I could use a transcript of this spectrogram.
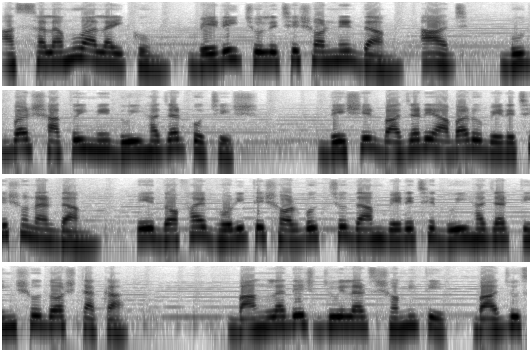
আসসালামু আলাইকুম। বেড়েই চলেছে স্বর্ণের দাম। আজ, বুধবার সাতই মে দুই হাজার পঁচিশ। দেশের বাজারে আবারও বেড়েছে সোনার দাম। এ দফায় ভরিতে সর্বোচ্চ দাম বেড়েছে দুই হাজার তিনশো দশ টাকা। বাংলাদেশ জুয়েলার্স সমিতি বাজুস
